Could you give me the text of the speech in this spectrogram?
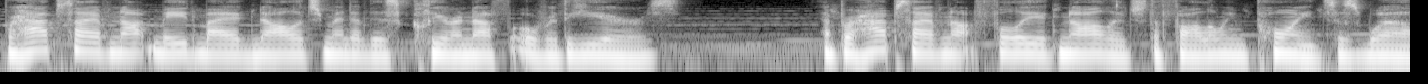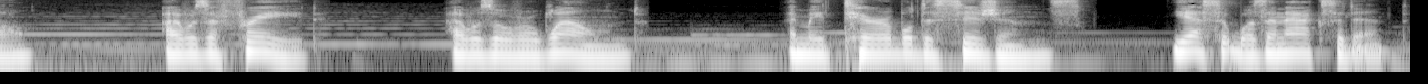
Perhaps I have not made my acknowledgement of this clear enough over the years. And perhaps I have not fully acknowledged the following points as well. I was afraid. I was overwhelmed. I made terrible decisions. Yes, it was an accident,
